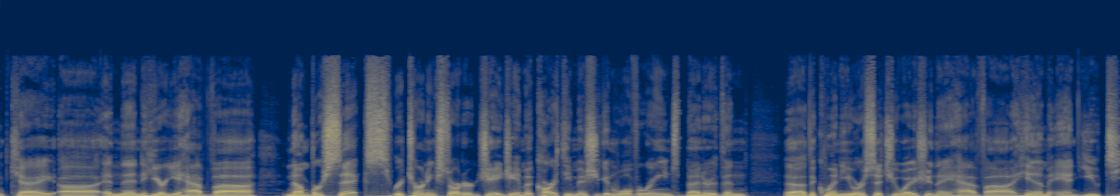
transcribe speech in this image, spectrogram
Okay. Uh, and then here you have uh, number six, returning starter J.J. McCarthy, Michigan Wolverines. Better than uh, the Quinn Ewer situation. They have uh, him and UT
